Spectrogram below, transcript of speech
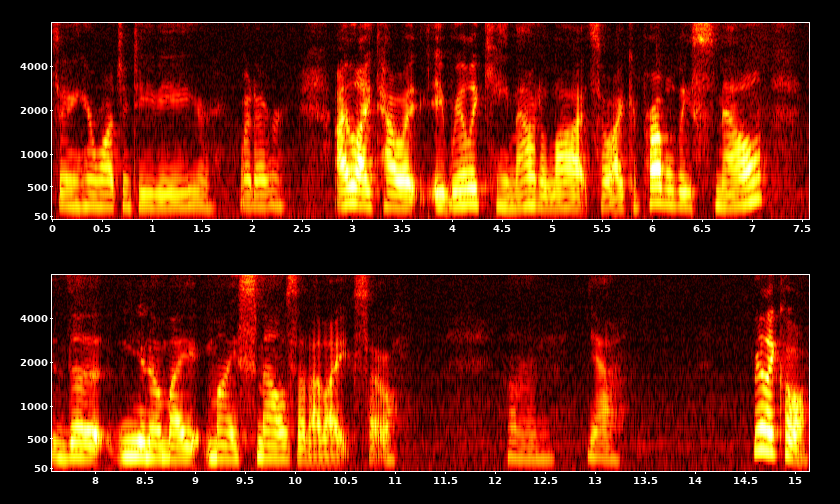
Sitting here watching TV or whatever. I liked how it, it really came out a lot. So I could probably smell the, you know, my, my smells that I like. So um, yeah, really cool.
